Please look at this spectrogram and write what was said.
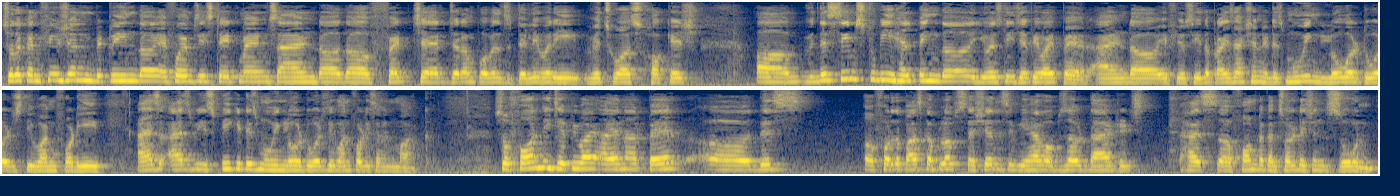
So the confusion between the FOMC statements and uh, the Fed chair Jerome Powell's delivery, which was hawkish, um, this seems to be helping the USD JPY pair, and uh, if you see the price action, it is moving lower towards the 140. As as we speak, it is moving lower towards the 147 mark. So for the JPY INR pair, uh, this uh, for the past couple of sessions, we have observed that it has uh, formed a consolidation zone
